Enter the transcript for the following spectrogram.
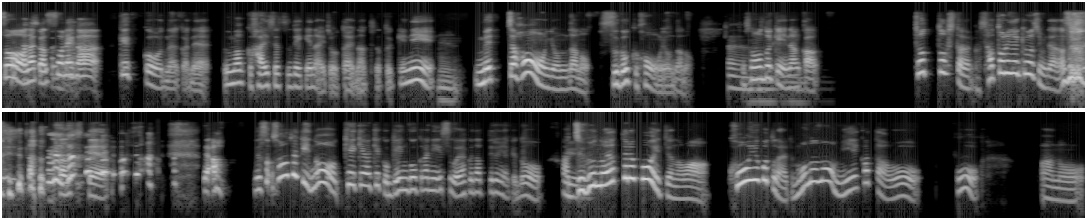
そう なんかそれが結構なんかねうまく排泄できない状態になってた時にうん。めっちゃ本を読んだの。すごく本を読んだの。うん。その時になんかちょっとしたなんか悟りの境地みたいなのが達観して。であでそその時の経験は結構言語化にすごい役立ってるんやけどあうん。自分のやってる行為っていうのはこういうことなんやってものの見え方ををあの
